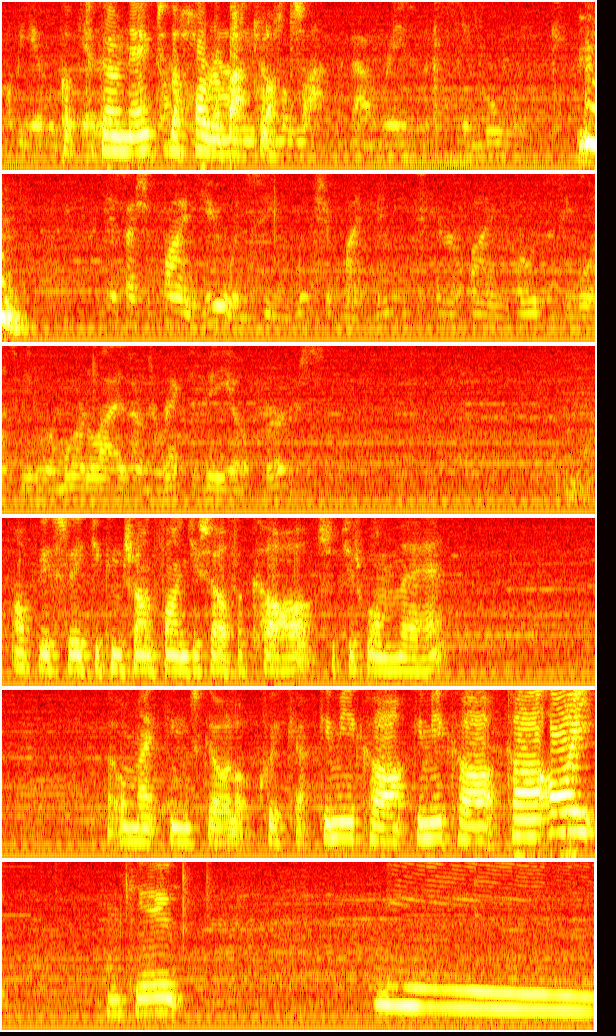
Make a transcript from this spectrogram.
I'll be able to Got get to go now to the horror backlot. without raising a single wink. I guess I should find Hugh and see which of my many terrifying poses he wants me to immortalize on direct-to-video first. obviously if you can try and find yourself a car, such as one there, that will make things go a lot quicker. Give me a car, give me a car, car, oi! Thank you. Whee!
